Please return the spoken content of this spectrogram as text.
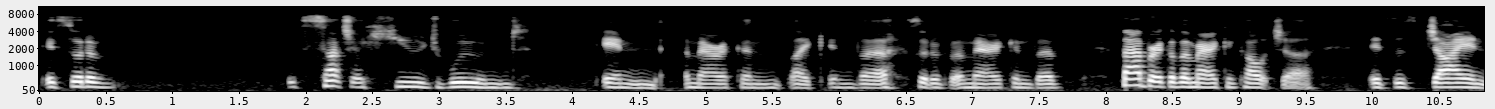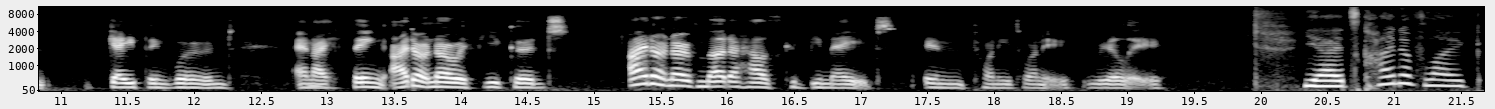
it's sort of it's such a huge wound in American like in the sort of American the fabric of American culture. It's this giant gaping wound. And I think I don't know if you could I don't know if Murder House could be made in 2020 really. Yeah, it's kind of like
